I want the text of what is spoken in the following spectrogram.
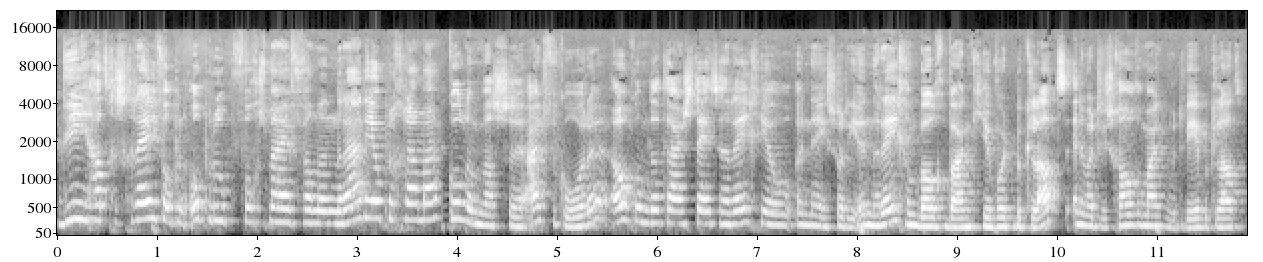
Die had geschreven op een oproep, volgens mij, van een radioprogramma. Colum was uh, uitverkoren. Ook omdat daar steeds een regio... Uh, nee, sorry, een regenboogbankje wordt beklad. En er wordt weer schoongemaakt, wordt weer beklad.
